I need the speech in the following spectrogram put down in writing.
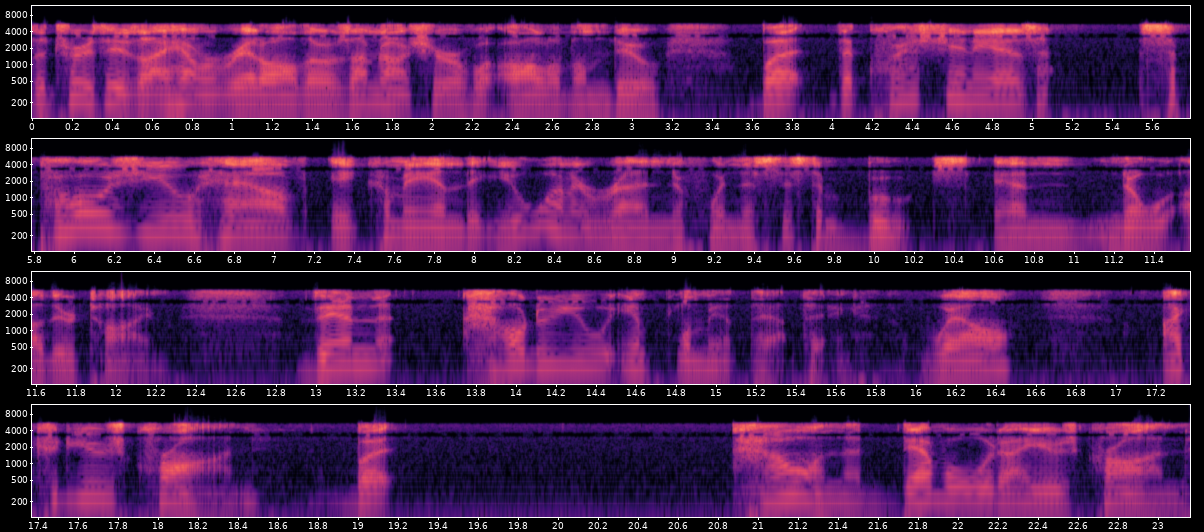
the truth is I haven't read all those. I'm not sure what all of them do. But the question is, suppose you have a command that you want to run when the system boots and no other time. Then how do you implement that thing? Well, I could use cron, but how in the devil would I use cron?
